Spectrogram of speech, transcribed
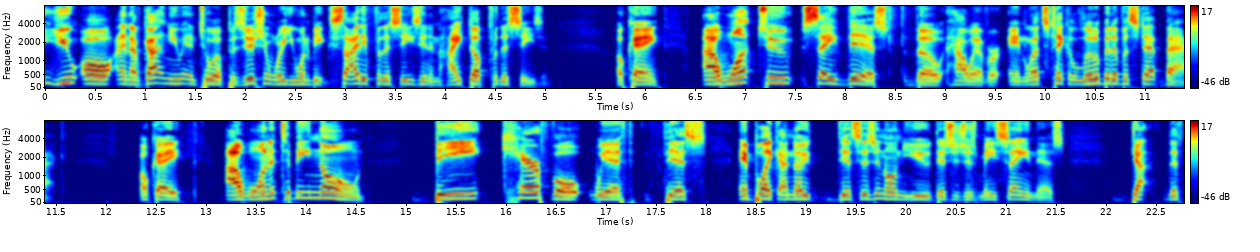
you all, and I've gotten you into a position where you want to be excited for the season and hyped up for the season. Okay. I want to say this, though, however, and let's take a little bit of a step back. Okay. I want it to be known be careful with this. And Blake, I know this isn't on you. This is just me saying this. Do, the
